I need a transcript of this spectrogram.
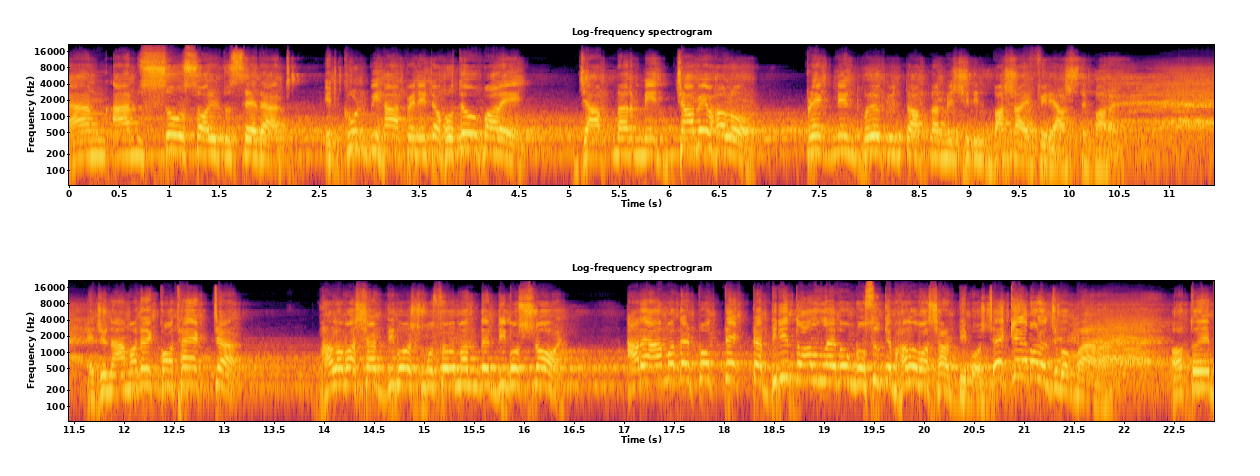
I am so sorry to say that it could be happen এটা হতেও পারে। যে আপনার মেয়ে যাবে ভালো। প্রেগনেন্ট হয়েও কিন্তু আপনার মেয়ে সেদিন বাসায় ফিরে আসতে পারে। এজন্য আমাদের কথা একটা, ভালোবাসার দিবস মুসলমানদের দিবস নয়, আরে আমাদের প্রত্যেকটা দিনই তো আল্লাহ এবং রসুলকে ভালোবাসার দিবস। সে কে বলো যুবক ভাইয়ারা? অতএব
